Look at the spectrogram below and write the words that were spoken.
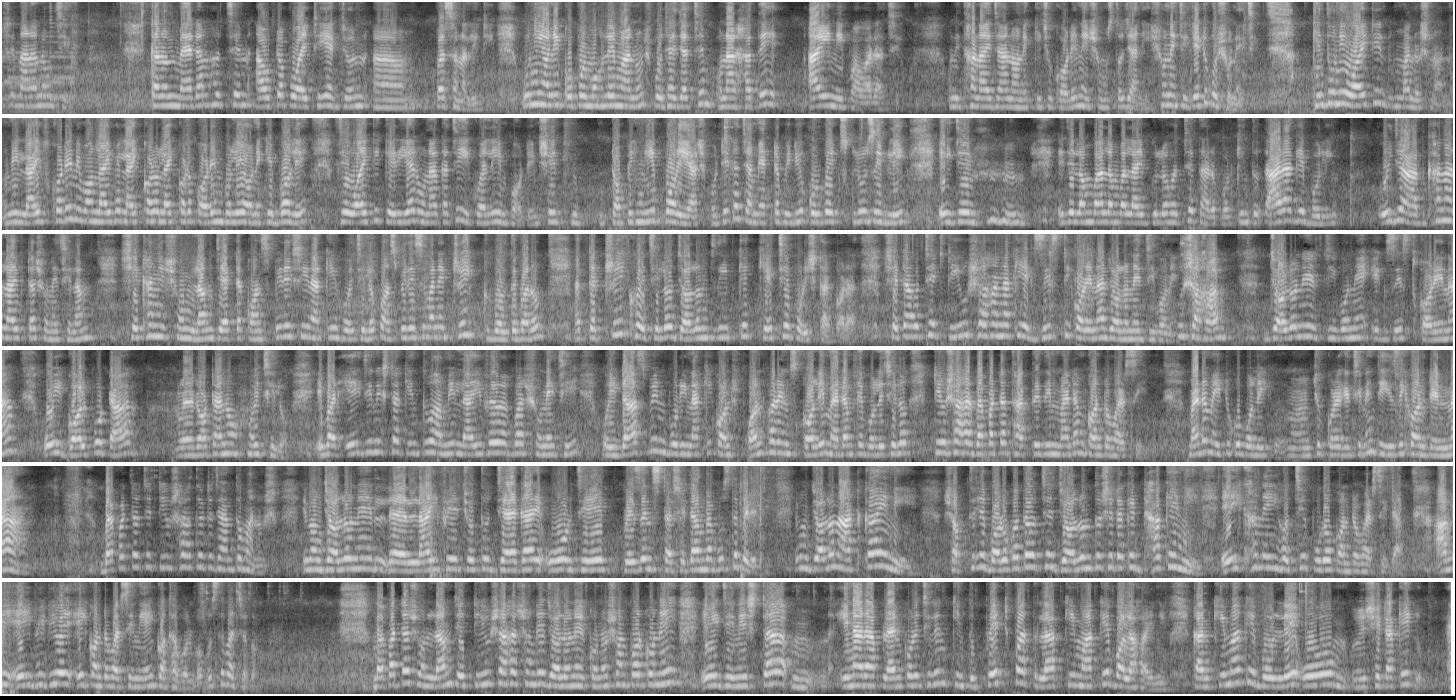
পাশে দাঁড়ানো উচিত। কারণ ম্যাডাম হচ্ছেন আউট অফ ওয়াইটি একজন পার্সোনালিটি উনি অনেক ওপর মহলের মানুষ, বোঝাই যাচ্ছে ওনার হাতে আইনি পাওয়ার আছে। উনি থানায় যান, অনেক কিছু করেন, এই সমস্ত জানি। শুনেছি, যেটুকু শুনেছি। কিন্তু উনি ওয়াইটির মানুষ নন। উনি লাইভ করেন এবং লাইভে লাইক করো লাইক করো, করেন বলে অনেকে বলে যে ওয়াইটি কেরিয়ার ওনার কাছে ইকুয়ালি ইম্পর্টেন্ট সেই টপিক নিয়ে পরে আসব, ঠিক আছে? আমি একটা ভিডিও করব এক্সক্লুসিভলি এই যে এই যে লম্বা লম্বা লাইভগুলো হচ্ছে তার উপর। কিন্তু তার আগে বলি ওই যে আধখানা লাইভটা শুনেছিলাম, সেখানে শুনলাম যে একটা কনস্পিরেসি নাকি হয়েছিল। কনস্পিরেসি মানে ট্রিক বলতে পারো। একটা ট্রিক হয়েছিল জলনদ্বীপকে কেচে পরিষ্কার করা। সেটা হচ্ছে টিউ সাহা নাকি এক্সিস্টই করে না জলনের জীবনে? সাহা জলনের জীবনে এক্সিস্ট করে না। ওই গল্পটা রটানো হয়েছিল। এবার এই জিনিসটা কিন্তু আমি লাইভেও একবার শুনেছি, ওই ডাস্টবিন বড়ি নাকি কনফারেন্স কলে ম্যাডামকে বলেছিল টিউ সাহার ব্যাপারটা থাকতে দিন ম্যাডাম কন্ট্রোভার্সি ম্যাডাম এইটুকু বলেই চুপ করে গেছিলেন যে ইজি কন্টেন্ট না। ব্যাপারটা হচ্ছে টিউ সাহা তো এটা জানতো মানুষ এবং জলনের লাইফে চতুর জায়গায় ওর যে প্রেজেন্সটা সেটা আমরা বুঝতে পেরেছি এবং জলন আটকায়নি। সব থেকে বড় কথা হচ্ছে জ্বলন তো সেটাকে ঢাকেনি। এইখানেই হচ্ছে পুরো কন্ট্রোভার্সিটা আমি এই ভিডিও এই কন্ট্রোভার্সি নিয়েই কথা বলব, বুঝতে পারছ তো? ব্যাপারটা শুনলাম যে টিউ সাহার সঙ্গে জ্বলনের কোনো সম্পর্ক নেই। এই জিনিসটা এনারা প্ল্যান করেছিলেন, কিন্তু পেট পাতলা কিমাকে বলা হয়নি। কারণ কিমাকে বললে ও সেটাকে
